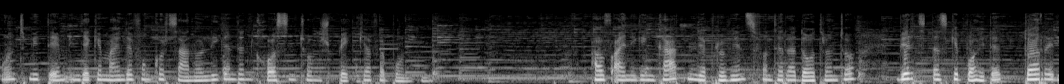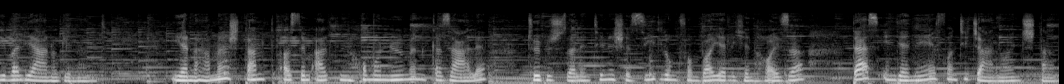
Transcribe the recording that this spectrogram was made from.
und mit dem in der Gemeinde von Corsano liegenden großen Turm Specchia verbunden. Auf einigen Karten der Provinz von Terra d'Otranto wird das Gebäude Torre di Vagliano genannt. Ihr Name stammt aus dem alten homonymen Casale, typisch salentinische Siedlung von bäuerlichen Häusern, das in der Nähe von Tigano entstand.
